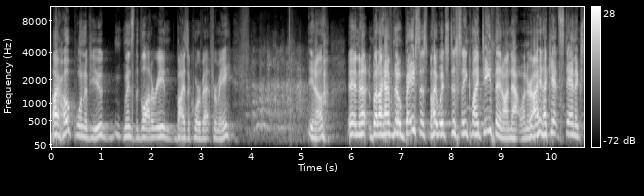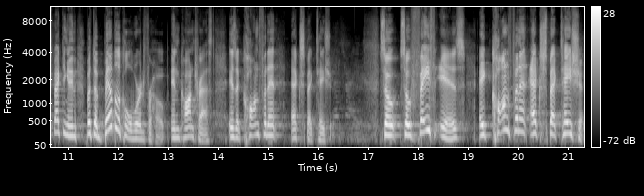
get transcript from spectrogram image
I hope one of you wins the lottery and buys a Corvette for me. you know, and, uh, but I have no basis by which to sink my teeth in on that one, right? I can't stand expecting anything. But the biblical word for hope, in contrast, is a confident expectation. So, so faith is a confident expectation.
